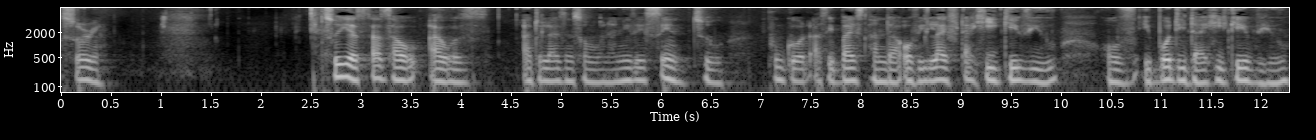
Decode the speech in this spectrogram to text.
sorry. So yes, that's how I was idolizing someone, and it's a sin to put God as a bystander of a life that He gave you, of a body that He gave you,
